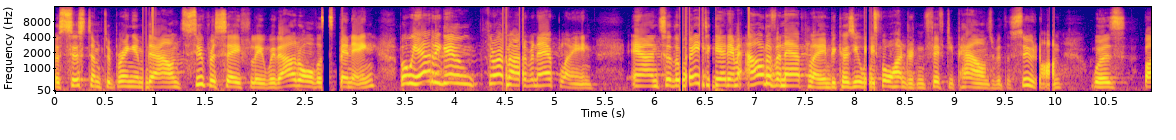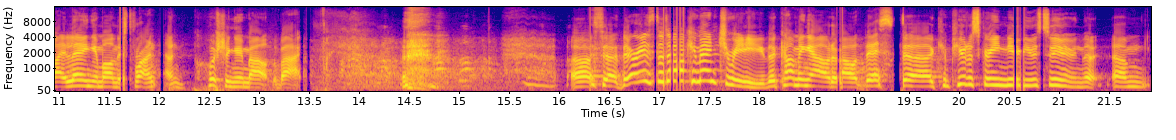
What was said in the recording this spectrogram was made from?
a system to bring him down super safely without all the spinning. But we had to go throw him out of an airplane. And so the way to get him out of an airplane, because he weighs 450 pounds with the suit on, was by laying him on his front and pushing him out the back. Uh, so there is a documentary that coming out about this uh, computer screen near you soon that um,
